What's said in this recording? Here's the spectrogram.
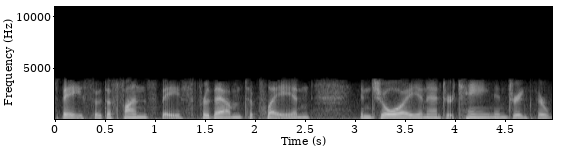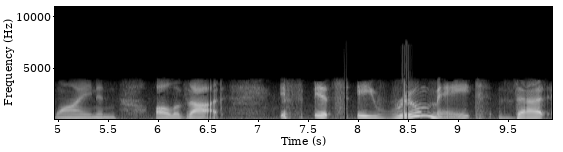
space or the fun space for them to play and enjoy and entertain and drink their wine and all of that. If it's a roommate that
